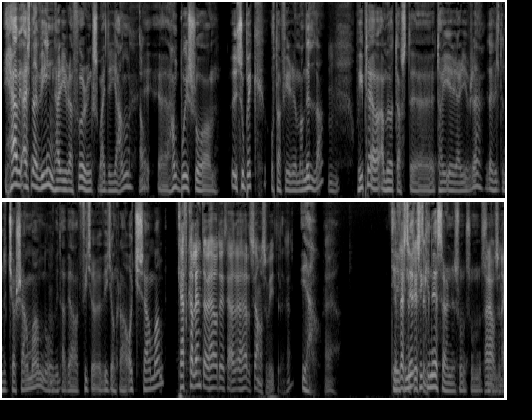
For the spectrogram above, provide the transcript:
Jag har ju en vin her i Raföring som heter Jan. Han bor så i Subic, utanför Manila. Mhm. Och vi pleier plejer att mötas ta i er i i Vi har vilt nu kör samman och vi där vi har fyra vi kan klara och samman. Kaffkalender här det här är det samma som vi det liksom. Ja. Ja. Det är kine, kineserna som som som Ja, såna.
